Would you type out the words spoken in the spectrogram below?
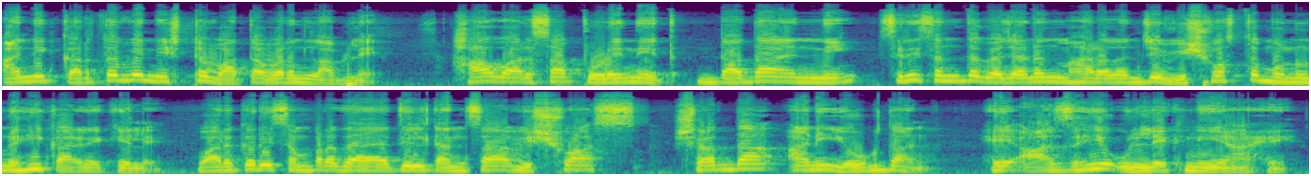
आणि कर्तव्यनिष्ठ वातावरण लाभले. हा वारसा पुढे नेत दादा यांनी श्री संत गजानन महाराजांचे विश्वस्त म्हणूनही कार्य केले. वारकरी संप्रदायातील त्यांचा विश्वास श्रद्धा आणि योगदान हे आजही उल्लेखनीय आहे.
